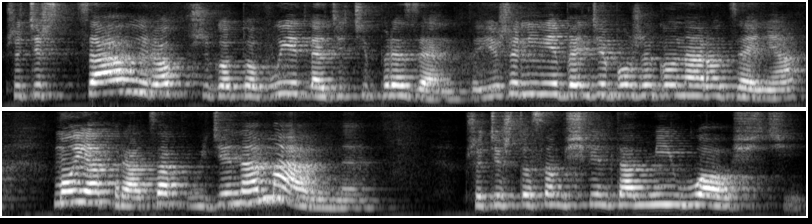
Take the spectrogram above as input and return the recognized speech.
Przecież cały rok przygotowuję dla dzieci prezenty. Jeżeli nie będzie Bożego Narodzenia, moja praca pójdzie na marne. Przecież to są święta miłości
